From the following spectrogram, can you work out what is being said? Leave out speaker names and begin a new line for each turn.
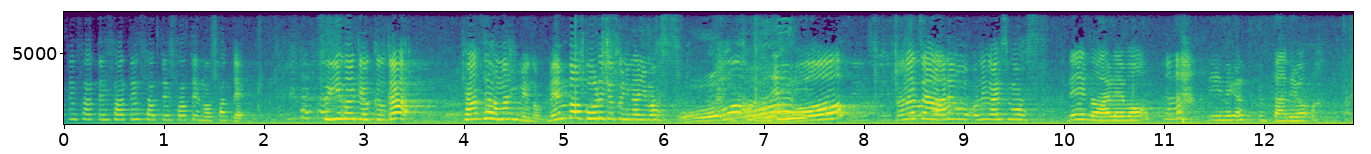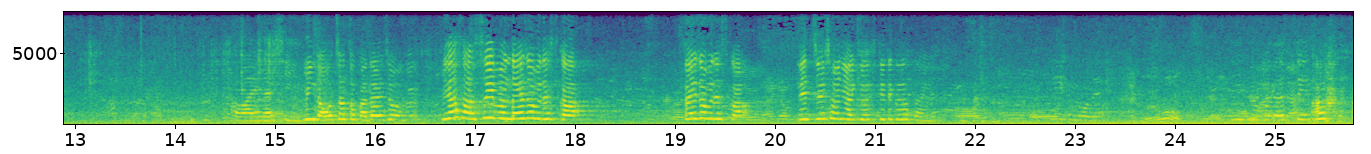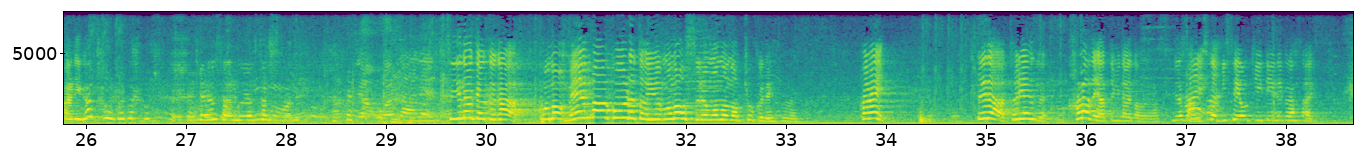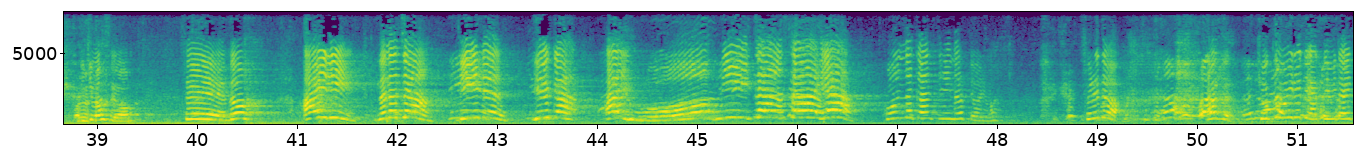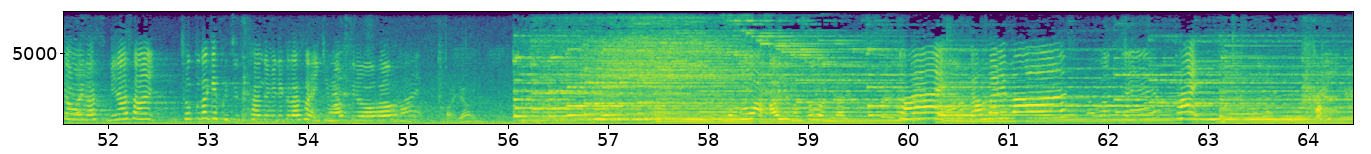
てさてさてさてさてのさて。次の曲がキャンセル浜姫のメンバーコール曲になります。
そうだね。お
ななちゃんあれをお願いします。
例のあれを。リーヌが作ったあれを。可愛らしい。
みんなお茶とか大丈夫？皆さん水分大丈夫ですか？大丈夫ですか？熱中症には気をつけてくださいねあありがとうございます。皆さんの優しさで次の曲がこのメンバーコールというものをするものの曲です。はい。それではとりあえずカラーでやってみたいと思います。皆さん一度美声を聞いていてください。いきますよ。せーの。アイリーナナちゃんリーヌゆうかアイフォー兄ちゃんさあやこんな感じになっております。それではまず曲を入れてやってみたいと思います。皆さんちょっとだけ口ずさんでみてください。いきますよ、
早い。
ここはあゆのソロになります。
はい。頑張ります。頑張って。はい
